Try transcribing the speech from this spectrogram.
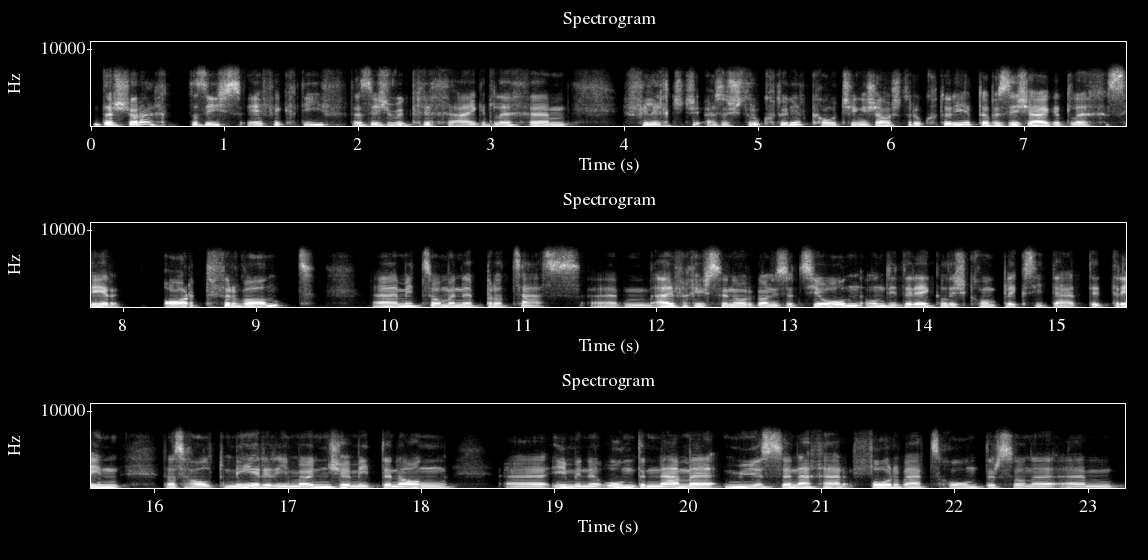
Und das ist schon recht, das ist effektiv. Das ist wirklich eigentlich, ähm, vielleicht, also strukturiert, Coaching ist auch strukturiert, aber es ist eigentlich sehr artverwandt äh, mit so einem Prozess. Ähm, einfach ist es eine Organisation und in der Regel ist Komplexität drin, dass halt mehrere Menschen miteinander äh, in einem Unternehmen müssen nachher vorwärts kommen durch so einen ähm,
